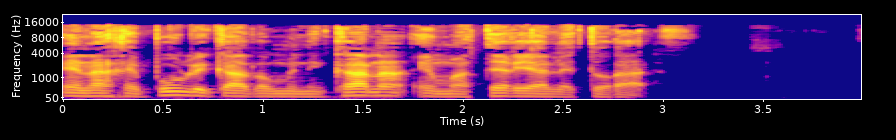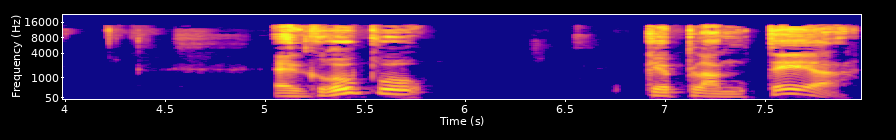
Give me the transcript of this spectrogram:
en la República Dominicana en materia electoral. El grupo que plantea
